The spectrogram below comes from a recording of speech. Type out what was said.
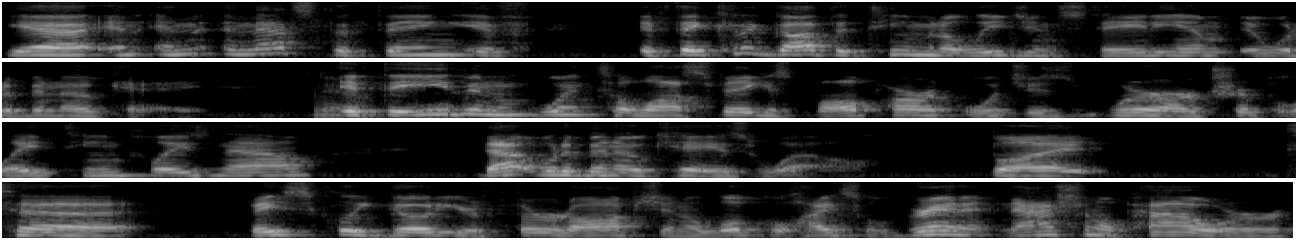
Yeah, and and and that's the thing. If if they could have got the team in Allegiant Stadium, it would have been okay. Yeah. If they even went to Las Vegas Ballpark, which is where our AAA team plays now, that would have been okay as well. But to basically go to your third option, a local high school, granted, National Power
